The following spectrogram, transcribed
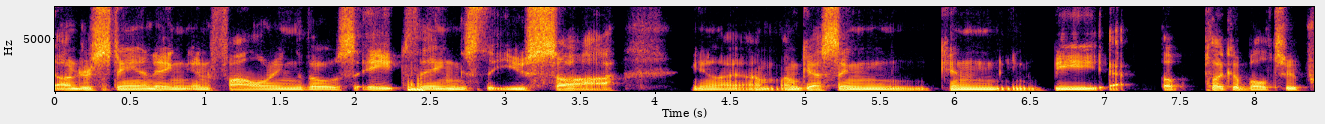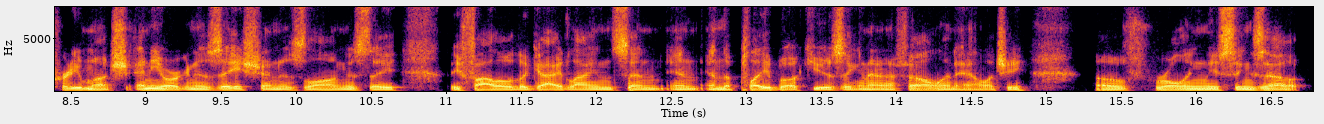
understanding and following those eight things that you saw, you know, I'm, I'm guessing can be applicable to pretty much any organization as long as they, they follow the guidelines and, and, and the playbook using an NFL analogy of rolling these things out.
